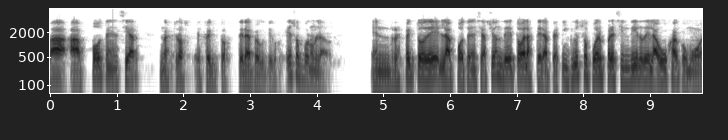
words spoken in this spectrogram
va a potenciar nuestros efectos terapéuticos. Eso por un lado. En respecto de la potenciación de todas las terapias, incluso poder prescindir de la aguja como,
